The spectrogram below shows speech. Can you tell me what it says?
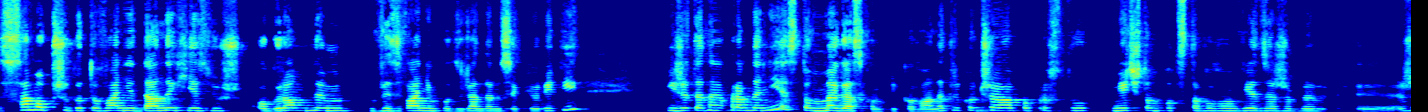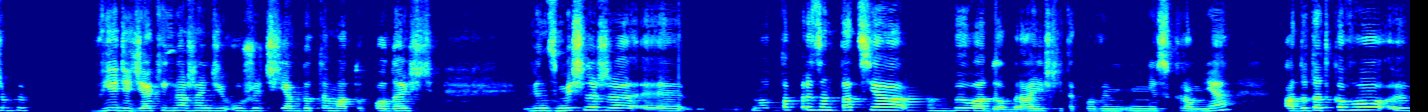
samo przygotowanie danych jest już ogromnym wyzwaniem pod względem security i że tak naprawdę nie jest to mega skomplikowane, tylko trzeba po prostu mieć tą podstawową wiedzę, żeby, żeby wiedzieć, jakich narzędzi użyć, jak do tematu podejść. Więc myślę, że y, no, ta prezentacja była dobra, jeśli tak powiem nieskromnie, a dodatkowo y,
